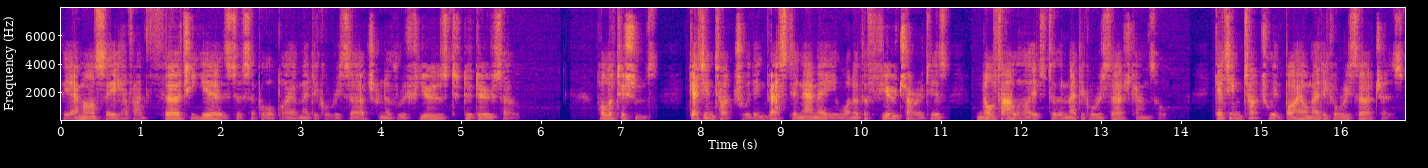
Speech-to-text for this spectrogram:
The MRC have had 30 years to support biomedical research and have refused to do so. Politicians, get in touch with Invest in ME, one of the few charities not allied to the Medical Research Council. Get in touch with biomedical researchers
